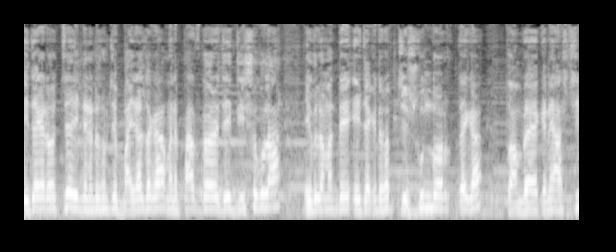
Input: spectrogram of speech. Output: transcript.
এই জায়গাটা হচ্ছে ইন্টারনেটের সবচেয়ে ভাইরাল জায়গা মানে পাঁচগড়ের যে দৃশ্যগুলা এগুলোর মধ্যে এই জায়গাটা সবচেয়ে সুন্দর জায়গা। তো আমরা এখানে আসছি।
